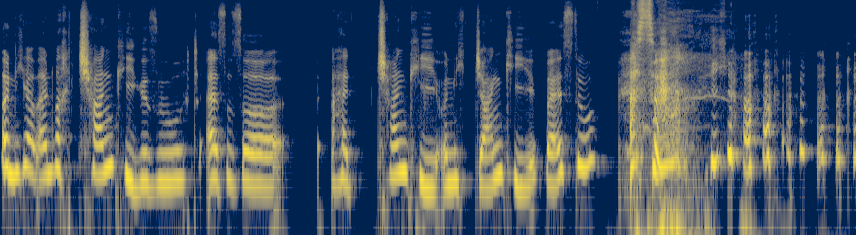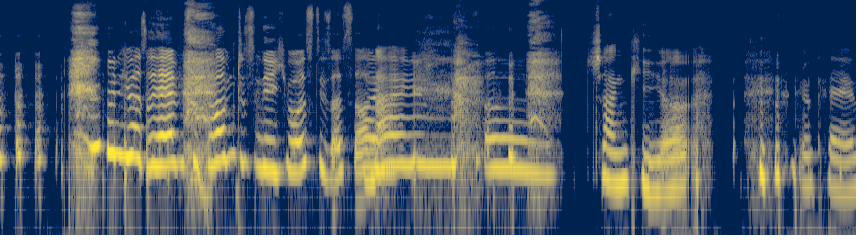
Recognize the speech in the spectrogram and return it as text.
und ich habe einfach Chunky gesucht. Also so halt Chunky und nicht Junkie, weißt du? Ach so. ja. Ich war so, hä, wieso kommt es nicht? Wo ist dieser Song? Nein. Oh. Chunky, ja. Okay,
